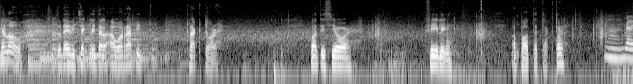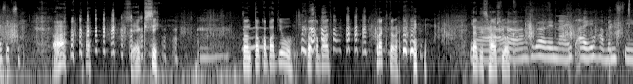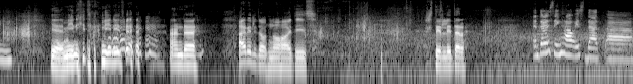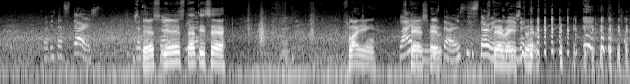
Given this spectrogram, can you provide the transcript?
Hello. Today we check little our rabbit tractor. What is your feeling about the tractor? Mm, very sexy. Ah, sexy. Don't talk about you. Talk about tractor. That is how's look. Yeah, Very nice. I haven't seen. Yeah, me neither. me neither. and uh, I really don't know how it is. Still little. Interesting. How is that? Uh, what is that? Stairs. The Stairs. Yes, that is uh, flying flying stairs have- stairs. Stairways to to heaven. heaven.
